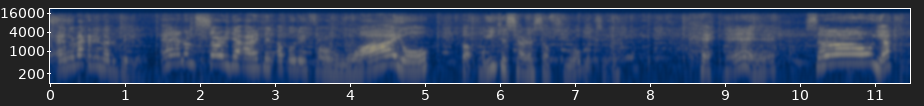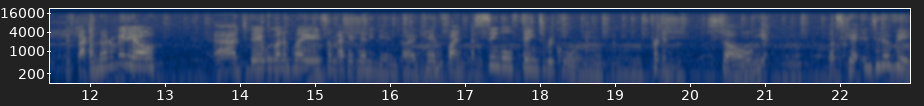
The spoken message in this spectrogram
Alright, and we're back in another video. And I'm sorry that I've been uploading for a while, but we just got ourselves Roblox here. Hehe. so, yep, it's back in another video. And today we're gonna play some epic mini games. I can't find a single thing to record. Frickin'. So, yeah. Let's get into the video.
